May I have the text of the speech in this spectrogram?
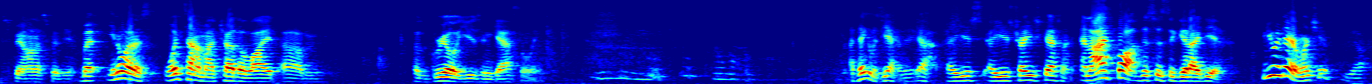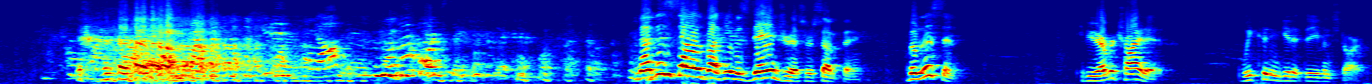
just be honest with you. But you know what? One time I tried to light. Um, a grill using gasoline. I think it was yeah yeah. I used I used try to use gasoline, and I thought this was a good idea. You were there, weren't you? Yeah. now this sounds like it was dangerous or something, but listen. If you ever tried it, we couldn't get it to even start.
